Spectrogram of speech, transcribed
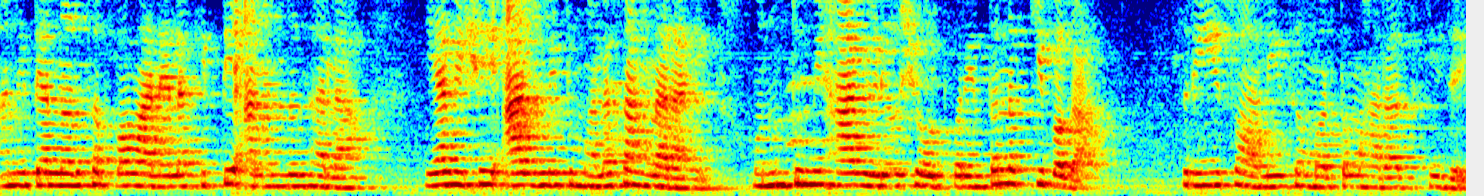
आणि त्या नरसप्पा वाण्याला किती आनंद झाला याविषयी आज मी तुम्हाला सांगणार आहे. म्हणून तुम्ही हा व्हिडिओ शेवटपर्यंत नक्की बघा. श्री स्वामी समर्थ महाराज की जय.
